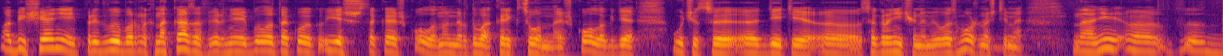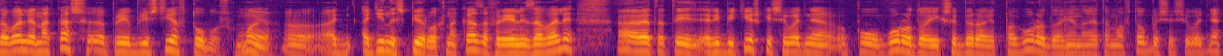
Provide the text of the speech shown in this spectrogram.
обещаний, предвыборных наказов, вернее, было такое, есть такая школа номер два, коррекционная школа, где учатся дети с ограниченными возможностями они э, давали наказ э, приобрести автобус. Мы э, один из первых наказов реализовали. Этот и ребятишки сегодня по городу, их собирают по городу, они на этом автобусе сегодня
